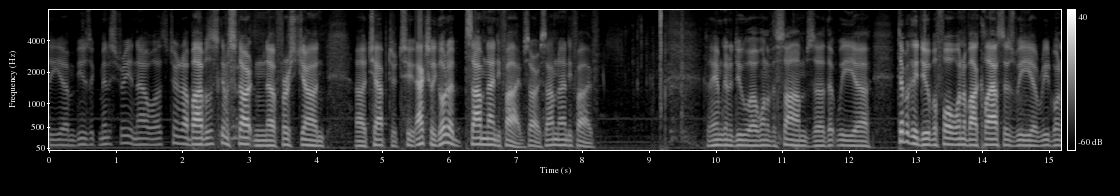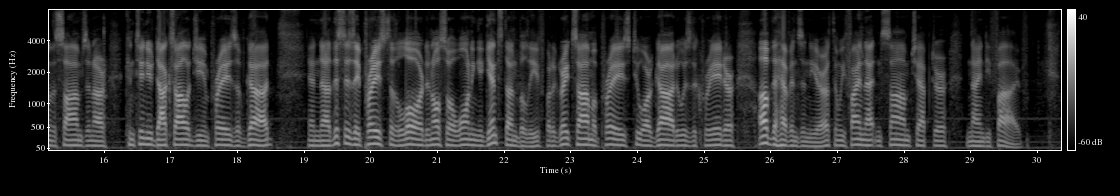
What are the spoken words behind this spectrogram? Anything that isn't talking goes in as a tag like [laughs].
the uh, music ministry. And now uh, let's turn to our Bibles. It's going to start in uh, 1 John uh, chapter 2. Actually, go to Psalm 95. Sorry, Psalm 95. I am going to do uh, one of the Psalms uh, that we uh, typically do before one of our classes. We read one of the Psalms in our continued doxology and praise of God. And this is a praise to the Lord and also a warning against unbelief, but a great psalm of praise to our God, who is the creator of the heavens and the earth. And we find that in Psalm chapter 95.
